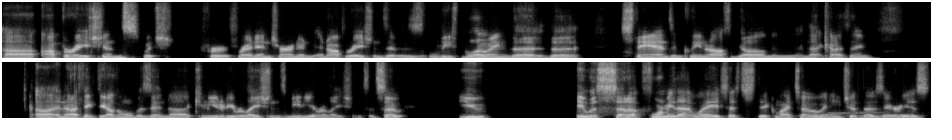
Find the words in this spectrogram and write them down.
uh, operations which for for an intern in, in operations. It was leaf blowing the the stands and cleaning off gum and, and that kind of thing. Uh, and then I think the other one was in uh, community relations, media relations. And so you, it was set up for me that way to stick my toe in each of those areas.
